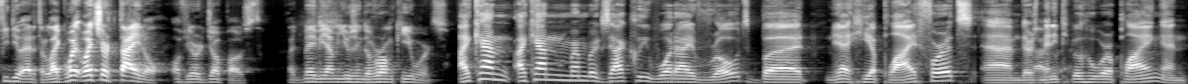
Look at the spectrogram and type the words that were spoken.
video editor. Like, what, what's your title of your job post? Like, maybe I'm using the wrong keywords. I can I can't remember exactly what I wrote, but yeah, he applied for it. Um, there's many people who were applying, and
